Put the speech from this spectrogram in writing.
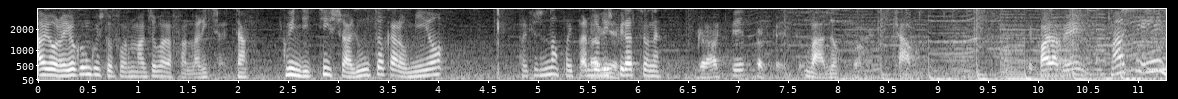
Allora, io con questo formaggio vado a fare la ricetta. Quindi ti saluto, caro mio, perché sennò poi perdo l'ispirazione. Grazie, perfetto. Vado. Vai. Ciao. E parla bene. Ma sì.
